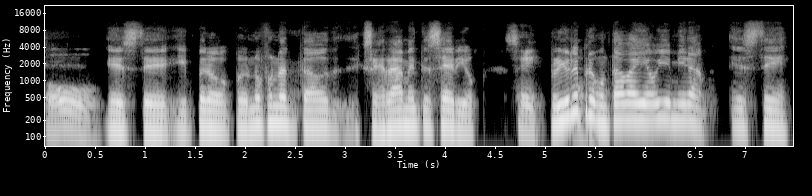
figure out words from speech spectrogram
Oh. Este, y, pero, pero no fue un atentado exageradamente serio, Sí. Pero yo le preguntaba a ella, oye, mira, este,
